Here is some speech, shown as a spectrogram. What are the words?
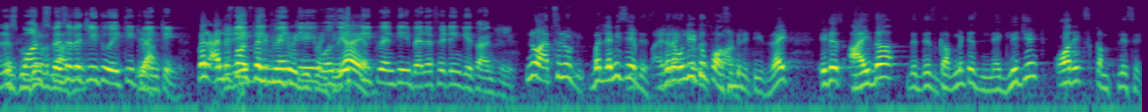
this respond conclusion of the specifically to argument. 80 20. Yeah. Well, I'll respond specifically to 80 80 was 80 20 benefiting Gitanjali. No, absolutely. But let me say this. I'd there are only two respond. possibilities, right? It is either that this government is negligent or it's complicit.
